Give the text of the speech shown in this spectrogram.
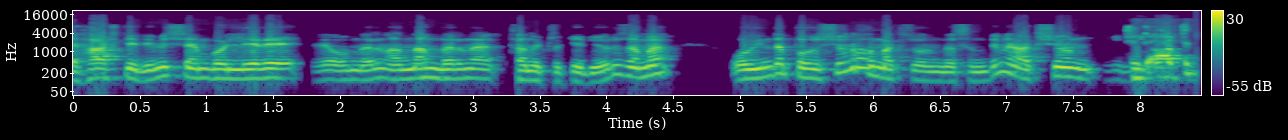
e, harf dediğimiz sembolleri ve onların anlamlarına tanıklık ediyoruz ama oyunda pozisyon almak zorundasın değil mi? Aksiyon... Çünkü artık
